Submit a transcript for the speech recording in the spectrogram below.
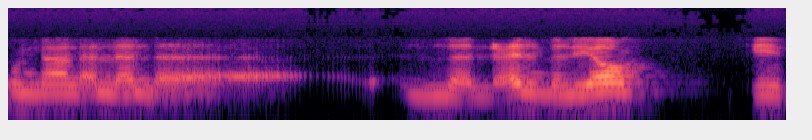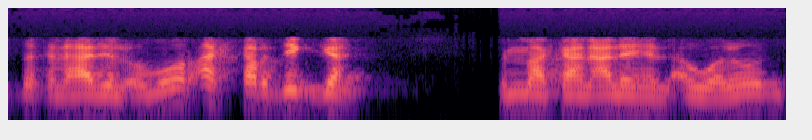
قلنا العلم اليوم في مثل هذه الأمور أكثر دقة مما كان عليه الأولون.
